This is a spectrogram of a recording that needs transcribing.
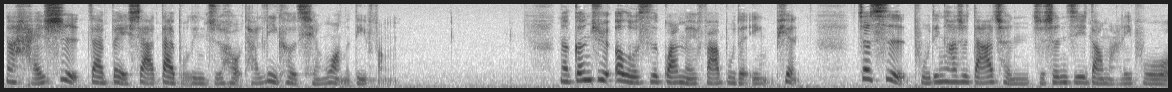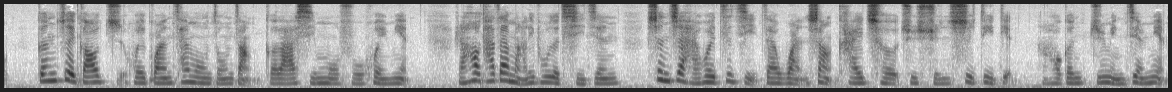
那还是在被下逮捕令之后，他立刻前往的地方。那根据俄罗斯官媒发布的影片，这次普丁他是搭乘直升机到马利坡。跟最高指挥官参谋总长格拉西莫夫会面，然后他在马利坡的期间，甚至还会自己在晚上开车去巡视地点，然后跟居民见面。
